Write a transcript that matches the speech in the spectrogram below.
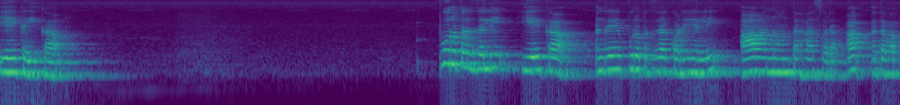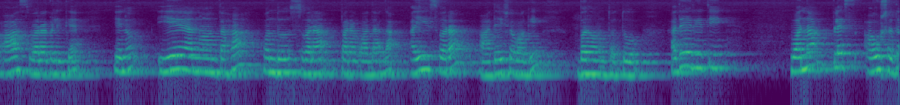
ಏಕೈಕ. ಪೂರ್ವಪದದಲ್ಲಿ ಏಕ ಅಂದರೆ ಪೂರ್ವಪದದ ಕೊನೆಯಲ್ಲಿ ಆ ಅನ್ನುವಂತಹ ಸ್ವರ, ಅ ಅಥವಾ ಆ ಸ್ವರಗಳಿಗೆ ಏನು? ಎ ಅನ್ನುವಂತಹ ಒಂದು ಸ್ವರ ಪರವಾದಾಗ ಐ ಸ್ವರ ಆದೇಶವಾಗಿ ಬರುವಂಥದ್ದು. ಅದೇ ರೀತಿ ವನ ಪ್ಲಸ್ ಔಷಧ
